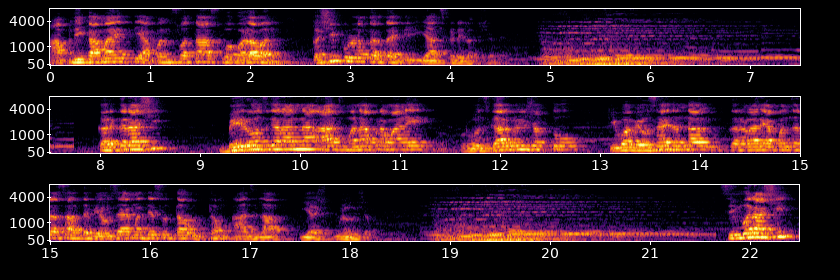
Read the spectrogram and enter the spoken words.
आपली कामं आहेत ती आपण स्वतः स्वबळावर कशी पूर्ण करता येतील याचकडे लक्ष द्या. कर्कराशी बेरोजगारांना आज मनाप्रमाणे रोजगार मिळू शकतो किंवा व्यवसाय धंदा करणारे आपण जर असाल तर व्यवसायामध्ये सुद्धा उत्तम आज लाभ यश मिळू शकतो. सिंह राशी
